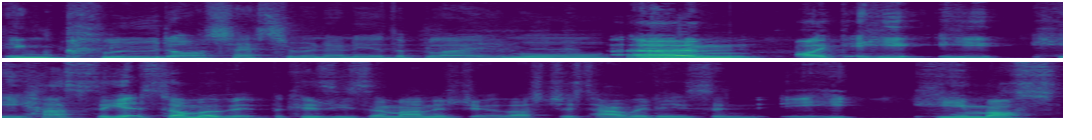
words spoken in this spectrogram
include Arteta in any of the blame, or Um, I, he he he has to get some of it because he's a manager. That's just how it is, and he he must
